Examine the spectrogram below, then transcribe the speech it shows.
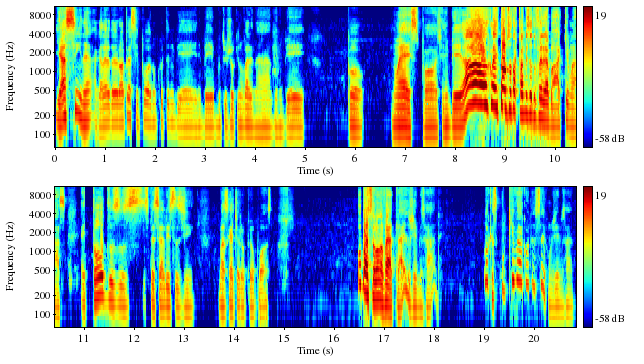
E é assim, né? A galera da Europa é assim, pô, não curto NBA, NBA é muito jogo que não vale nada, NBA, pô, não é esporte, NBA. Ah, o Clay Thompson tá com a camisa do Fenerbahçe, que massa. Aí todos os especialistas de basquete europeu postam. O Barcelona vai atrás do James Harden? Lucas, o que vai acontecer com o James Harden?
